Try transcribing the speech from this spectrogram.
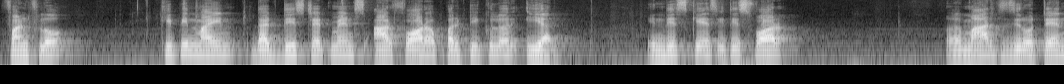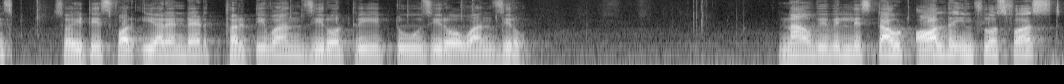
fund flow. Keep in mind that these statements are for a particular year. In this case, it is for uh, March 010. So, it is for year ended 31032010. Now, we will list out all the inflows first.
